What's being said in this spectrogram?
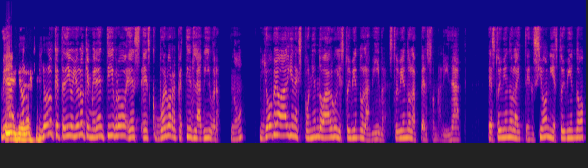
mira, yo, lo que te digo, yo lo que miré en ti, bro, es, es, vuelvo a repetir, la vibra, ¿no? Yo veo a alguien exponiendo algo y estoy viendo la vibra, estoy viendo la personalidad, estoy viendo la intención y estoy viendo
